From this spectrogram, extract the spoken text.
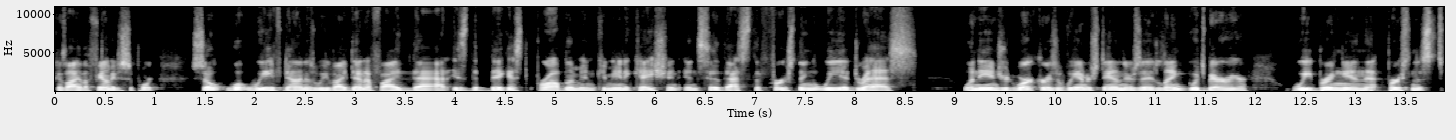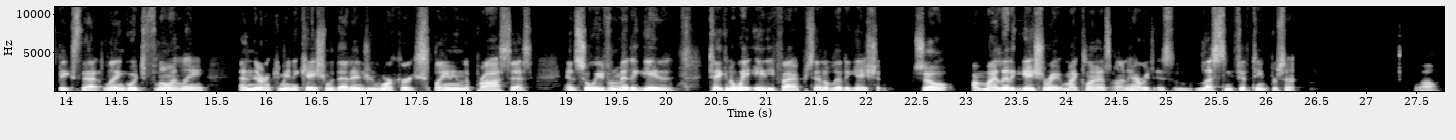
because I have a family to support. So what we've done is we've identified that is the biggest problem in communication, and so that's the first thing we address when the injured worker is if we understand there's a language barrier, we bring in that person that speaks that language fluently and they're in communication with that injured worker explaining the process. And so we've mitigated, taken away 85% of litigation. So uh, my litigation rate, my clients on average is less than 15%. Wow.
